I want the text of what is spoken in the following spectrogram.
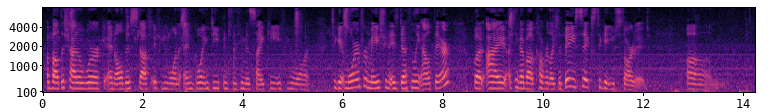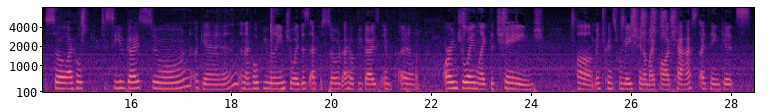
about the shadow work and all this stuff if you want and going deep into the human psyche if you want to get more information is definitely out there but i i think i about covered like the basics to get you started. Um so i hope to see you guys soon again and i hope you really enjoyed this episode. I hope you guys uh, are enjoying like the change um, and transformation of my podcast. I think it's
